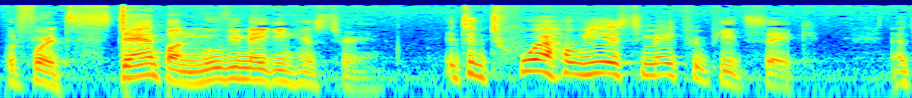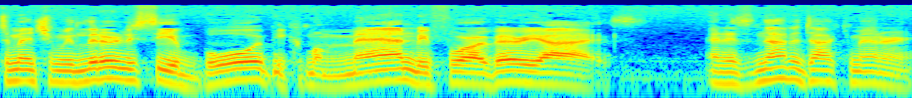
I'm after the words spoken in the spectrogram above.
but for its stamp on movie making history. It took 12 years to make, for Pete's sake. Not to mention, we literally see a boy become a man before our very eyes. And it's not a documentary,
